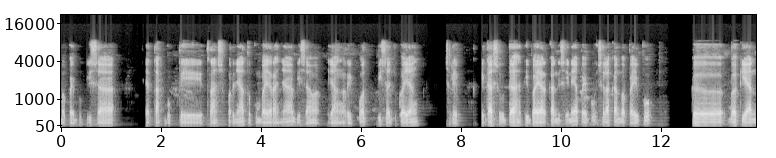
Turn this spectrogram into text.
Bapak Ibu bisa cetak bukti transfernya atau pembayarannya bisa yang report bisa juga yang slip ketika sudah dibayarkan di sini Bapak Ibu silahkan Bapak Ibu ke bagian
